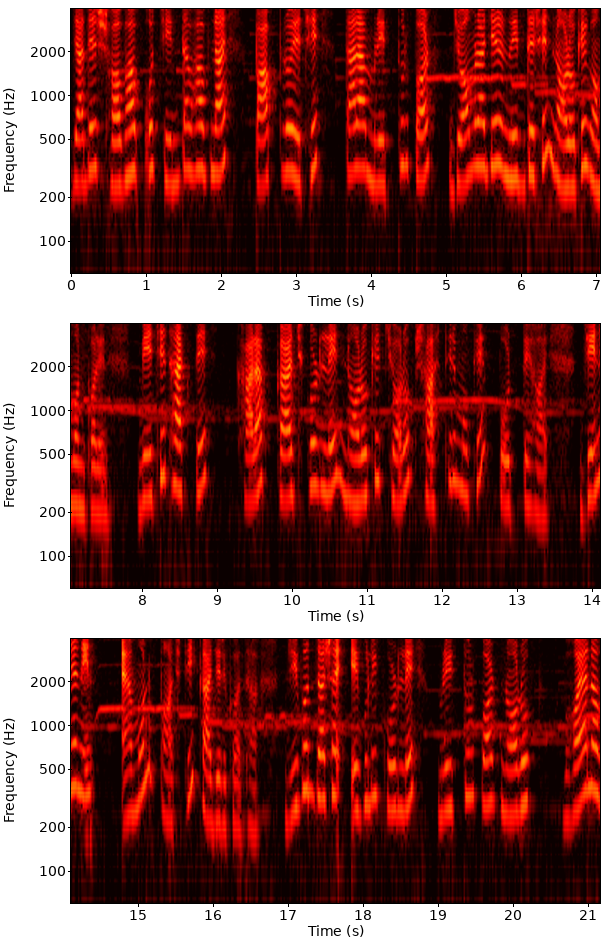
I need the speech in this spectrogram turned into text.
যাদের স্বভাব ও চিন্তাভাবনায় পাপ রয়েছে তারা মৃত্যুর পর যমরাজের নির্দেশে নরকে গমন করেন। বেঁচে থাকতে খারাপ কাজ করলে নরকে চরম শাস্তির মুখে পড়তে হয়। জেনে নিন এমন পাঁচটি কাজের কথা। জীবদ্দশায় এগুলি করলে মৃত্যুর পর নরক ভয়ানক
